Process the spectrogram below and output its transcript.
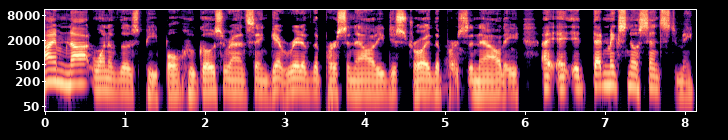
I'm not one of those people who goes around saying, get rid of the personality, destroy the personality. I, it, that makes no sense to me.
